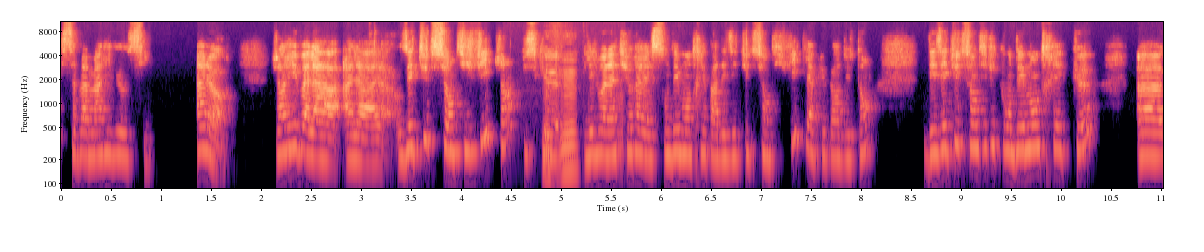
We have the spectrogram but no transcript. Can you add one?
ça va m'arriver aussi. Alors, j'arrive à la, aux études scientifiques, hein, puisque mhm. les lois naturelles elles sont démontrées par des études scientifiques la plupart du temps. Des études scientifiques ont démontré que euh,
